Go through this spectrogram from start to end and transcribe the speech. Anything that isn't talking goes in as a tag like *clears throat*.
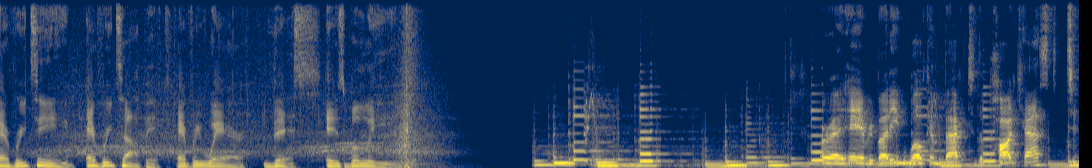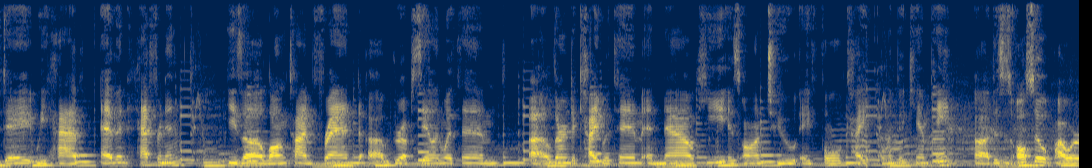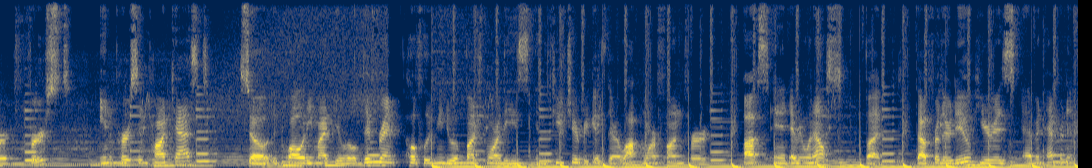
Every team, every topic, everywhere. This is Believe. All right, hey everybody, welcome back to the podcast. Today we have Evan Heffernan. He's a longtime friend. Uh, we grew up sailing with him, uh, learned to kite with him, and now he is on to a full kite Olympic campaign. Uh, this is also our first in person podcast, so the quality might be a little different. Hopefully, we can do a bunch more of these in the future because they're a lot more fun for us and everyone else. But without further ado, here is Evan Heffernan.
